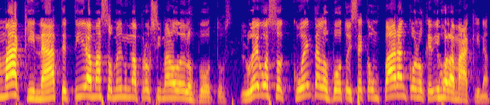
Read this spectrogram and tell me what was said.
máquina te tira más o menos un aproximado de los votos. Luego se cuentan los votos y se comparan con lo que dijo la máquina.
